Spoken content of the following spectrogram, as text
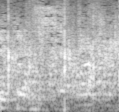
Gracias.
